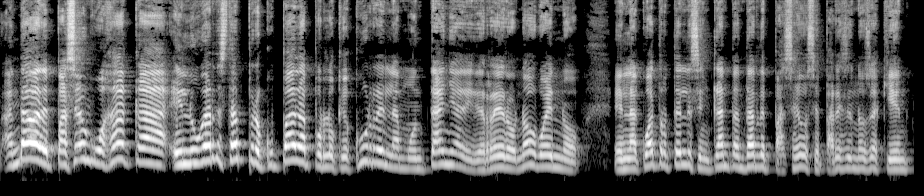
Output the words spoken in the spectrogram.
Andaba de paseo en Oaxaca en lugar de estar preocupada por lo que ocurre en la montaña de Guerrero. No, bueno, en la 4T les encanta andar de paseo, se parecen no sé a quién.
